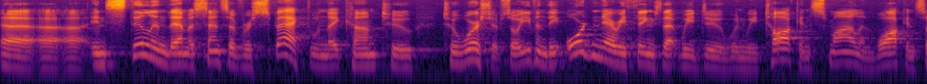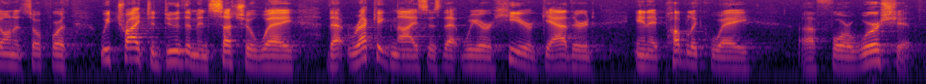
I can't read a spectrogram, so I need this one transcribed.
uh, uh, uh, instill in them a sense of respect when they come to, to worship. So even the ordinary things that we do, when we talk and smile and walk and so on and so forth, we try to do them in such a way that recognizes that we are here gathered in a public way uh, for worship.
